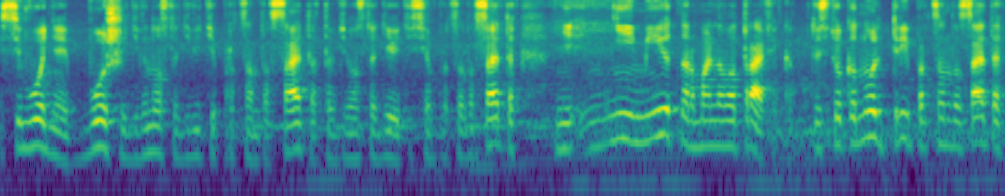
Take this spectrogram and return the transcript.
сегодня больше 99% сайтов, там 99,7% сайтов не, не имеют нормального трафика. То есть только 0,3% сайтов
